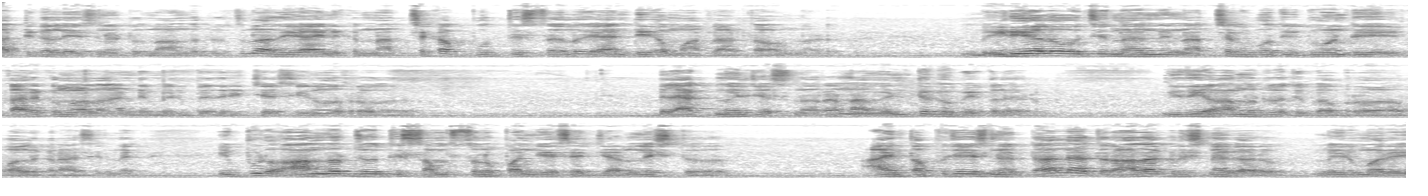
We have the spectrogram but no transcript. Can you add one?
ఆర్టికల్ వేసినట్టుంది ఆంధ్రజ్యోతిలో అది ఆయనకు నచ్చక పూర్తి స్థాయిలో యాంటీగా మాట్లాడుతూ ఉన్నాడు. మీడియాలో వచ్చిన దాన్ని నచ్చకపోతే ఇటువంటి కార్యక్రమాలు అండి మీరు బెదిరించే శ్రీనివాసరావు గారు బ్లాక్మెయిల్ చేస్తున్నారా? నా వెంటకు పీకలేరు. ఇది ఆంధ్రజ్యోతి పేపర్ వాళ్ళకి రాసిందే. ఇప్పుడు ఆంధ్రజ్యోతి సంస్థలో పనిచేసే జర్నలిస్ట్ ఆయన తప్పు చేసినట్ట? లేకపోతే రాధాకృష్ణ గారు మీరు మరి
